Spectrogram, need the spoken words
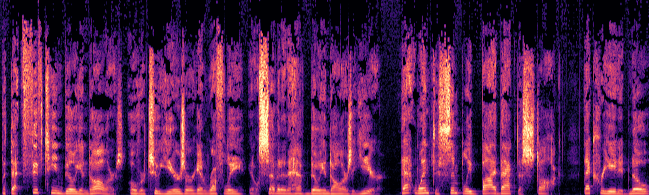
But that $15 billion over two years, or again, roughly you know, $7.5 billion a year, that went to simply buy back the stock. That created no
